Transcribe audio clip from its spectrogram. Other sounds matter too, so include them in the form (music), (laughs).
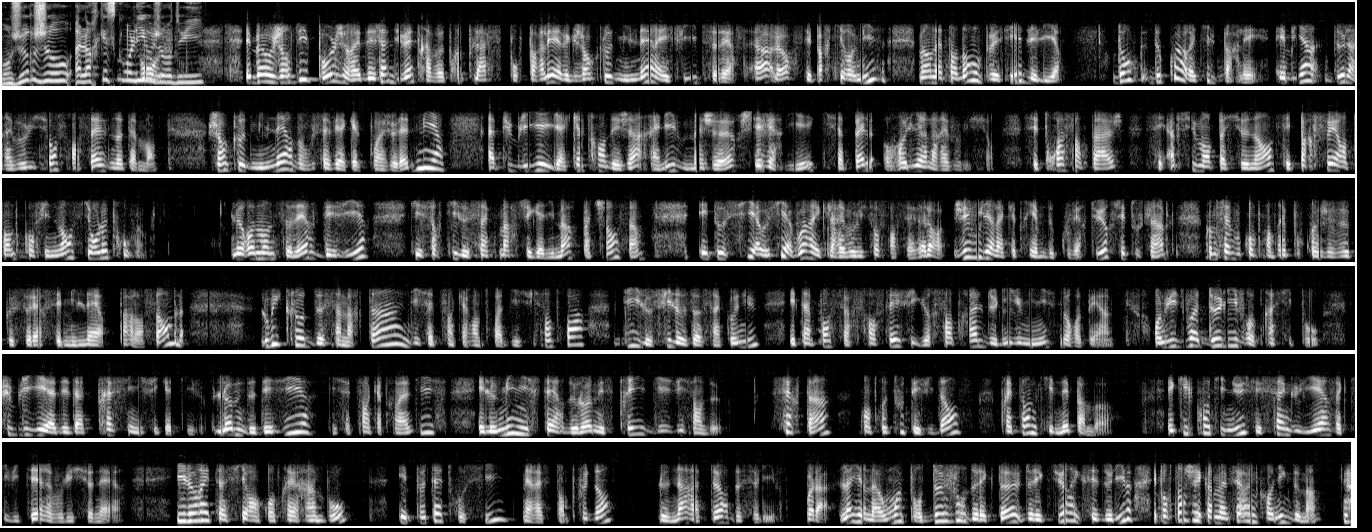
Bonjour Jo, alors qu'est-ce qu'on lit aujourd'hui? Eh bien aujourd'hui, Paul, j'aurais déjà dû être à votre place pour parler avec Jean-Claude Milner et Philippe Solers. Ah, alors, c'est partie remise, mais en attendant, on peut essayer de les lire. Donc, de quoi aurait-il parlé? Eh bien, de la Révolution française notamment. Jean-Claude Milner, dont vous savez à quel point je l'admire, a publié il y a quatre ans déjà un livre majeur chez Verdier qui s'appelle Relire la Révolution. C'est 300 pages, c'est absolument passionnant, c'est parfait en temps de confinement si on le trouve. Le roman de Solers, Désir, qui est sorti le 5 mars chez Gallimard, pas de chance, hein, est aussi, a aussi à voir avec la Révolution française. Alors, je vais vous lire la quatrième de couverture, c'est tout simple. Comme ça, vous comprendrez pourquoi je veux que et Milner parlent ensemble. Louis-Claude de Saint-Martin, 1743-1803, dit le philosophe inconnu, est un penseur français, figure centrale de l'illuminisme européen. On lui doit deux livres principaux, publiés à des dates très significatives. L'homme de désir, 1790, et le ministère de l'homme-esprit, 1802. Certains, contre toute évidence, prétendent qu'il n'est pas mort et qu'il continue ses singulières activités révolutionnaires. Il aurait ainsi rencontré Rimbaud, et peut-être aussi, mais restons prudents, le narrateur de ce livre. Voilà, là il y en a au moins pour deux jours de, lecteur, de lecture avec ces deux livres, et pourtant je vais quand même faire une chronique demain. (laughs)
